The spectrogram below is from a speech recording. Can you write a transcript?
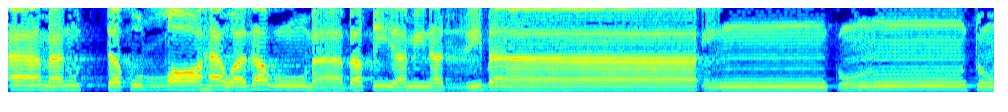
امنوا اتقوا الله وذروا ما بقي من الربا ان كنتم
